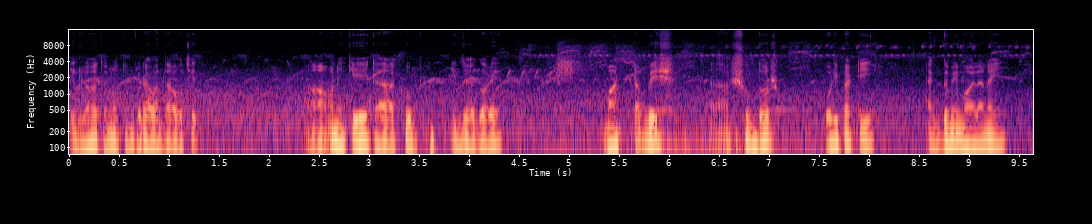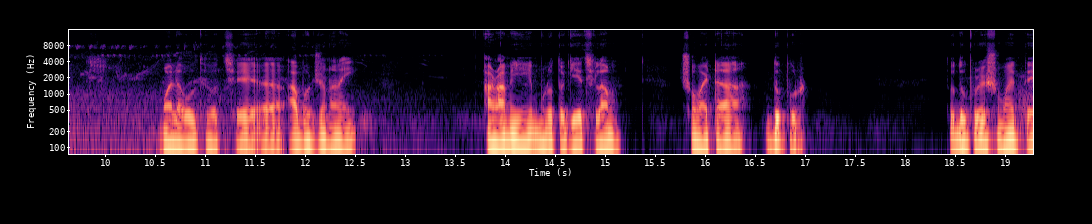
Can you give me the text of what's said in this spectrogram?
এগুলো হয়তো নতুন করে আবার দেওয়া উচিত। অনেকে এটা খুব এনজয় করে। মাঠটা বেশ সুন্দর, পরিপাটি, একদমই ময়লা নেই। ময়লা বলতে হচ্ছে আবর্জনা নেই। আর আমি মূলত গিয়েছিলাম সময়টা দুপুর। তো দুপুরের সময়তে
